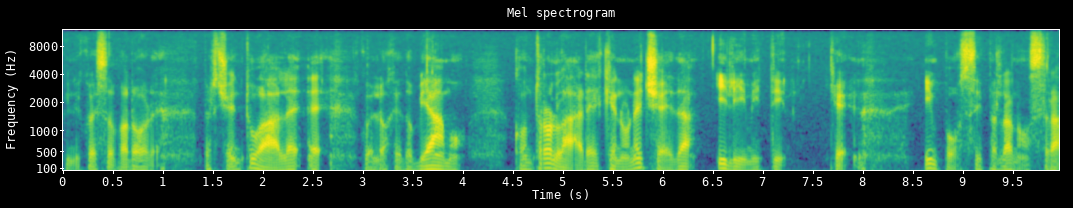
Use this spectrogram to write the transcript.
Quindi questo valore percentuale è quello che dobbiamo controllare che non ecceda i limiti che imposti per la nostra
